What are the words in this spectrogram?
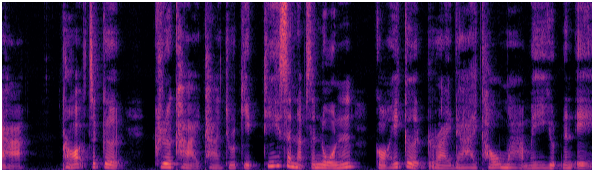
นะคะ เพราะจะเกิดเครือข่ายทางธุรกิจที่สนับสนุนก่อให้เกิดรายได้เข้ามาไม่หยุดนั่นเอง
